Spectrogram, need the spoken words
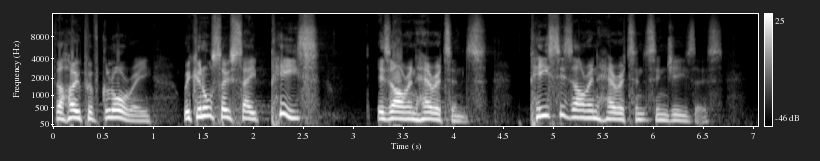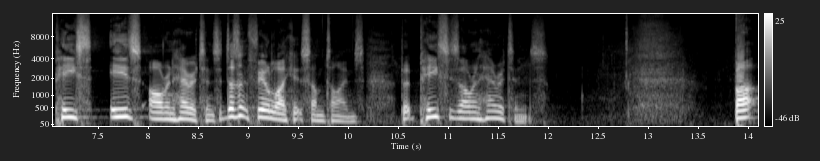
the hope of glory, we can also say peace is our inheritance. Peace is our inheritance in Jesus. Peace is our inheritance. It doesn't feel like it sometimes, but peace is our inheritance. But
